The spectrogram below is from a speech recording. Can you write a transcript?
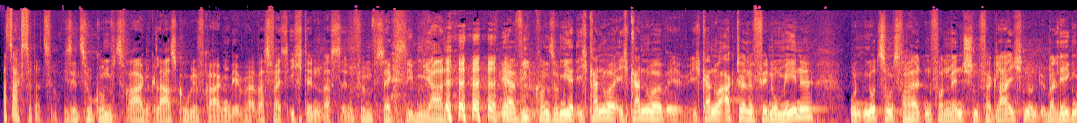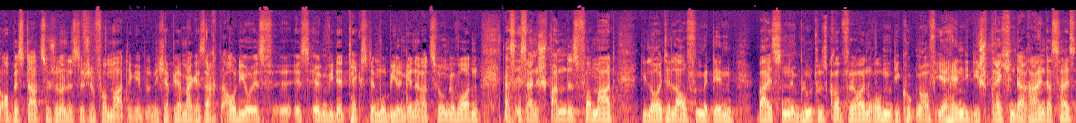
Was sagst du dazu? Diese Zukunftsfragen, Glaskugelfragen, was weiß ich denn, was in fünf, sechs, sieben Jahren wer wie konsumiert? Ich kann nur, ich kann nur, ich kann nur aktuelle Phänomene und Nutzungsverhalten von Menschen vergleichen und überlegen, ob es dazu journalistische Formate gibt. Und ich habe ja mal gesagt, Audio ist, ist irgendwie der Text der mobilen Generation geworden. Das ist ein spannendes Format. Die Leute laufen mit den weißen Bluetooth-Kopfhörern rum, die gucken auf ihr Handy, die sprechen da rein. Das heißt,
